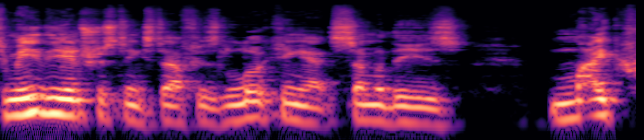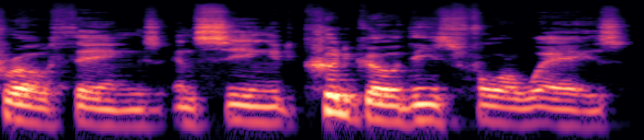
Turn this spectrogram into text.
To me, the interesting stuff is looking at some of these micro things and seeing it could go these four ways,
